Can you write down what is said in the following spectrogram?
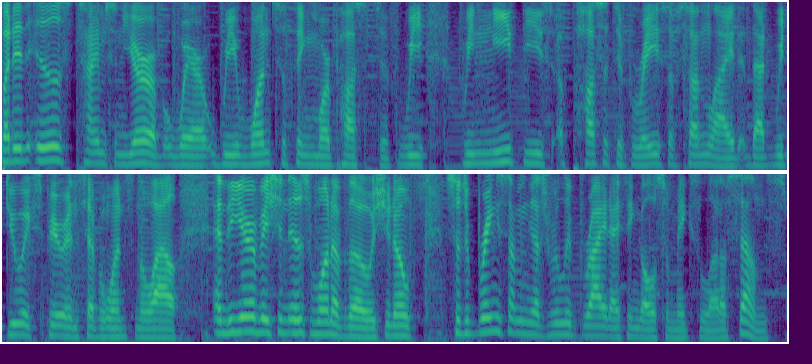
But it is times in Europe where we want to think more positive. We we need these positive rays of sunlight that we do experience every once in a while. And the Eurovision is one of those, you know. So to bring something that's really bright, I think also makes a lot of sense.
